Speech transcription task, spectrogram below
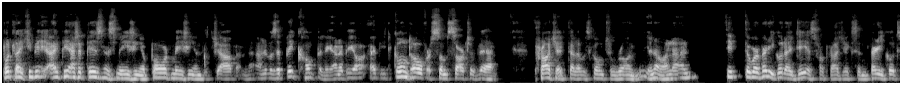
but like be, I'd be at a business meeting, a board meeting in the job, and, and it was a big company, and I'd be I'd be going over some sort of uh, project that I was going to run, you know, and, and there were very good ideas for projects and very good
